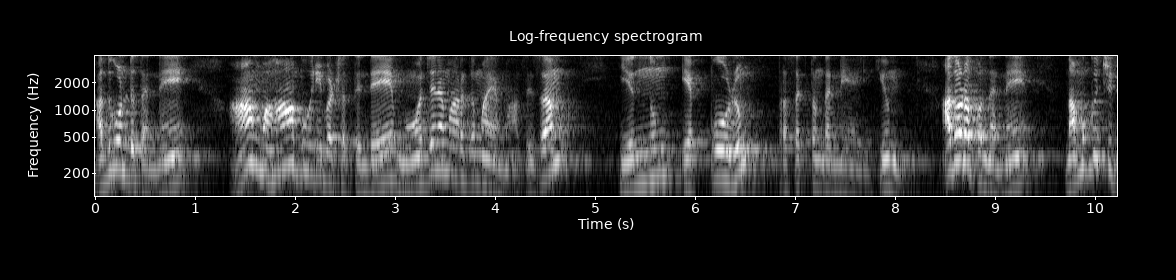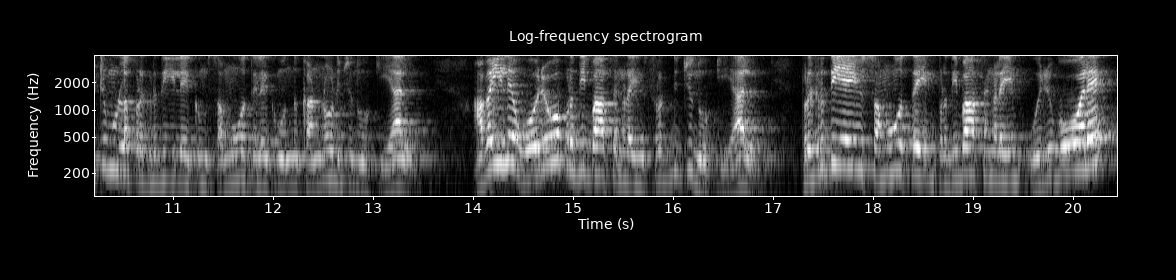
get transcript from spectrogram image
അതുകൊണ്ട് തന്നെ ആ മഹാഭൂരിപക്ഷത്തിന്റെ മോചനമാർഗമായ മാസിസം എന്നും എപ്പോഴും പ്രസക്തം തന്നെയായിരിക്കും. അതോടൊപ്പം തന്നെ നമുക്ക് ചുറ്റുമുള്ള പ്രകൃതിയിലേക്കും സമൂഹത്തിലേക്കും ഒന്ന് കണ്ണോടിച്ചു നോക്കിയാൽ അവയിലെ ഓരോ പ്രതിഭാസങ്ങളെയും ശ്രദ്ധിച്ചു നോക്കിയാൽ പ്രകൃതിയെയും സമൂഹത്തെയും പ്രതിഭാസങ്ങളെയും ഒരുപോലെ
